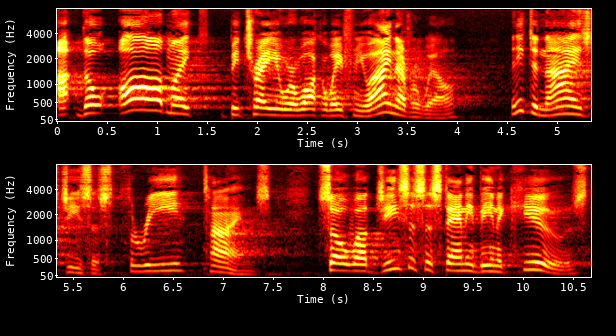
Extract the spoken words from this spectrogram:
uh, though all might betray you or walk away from you, I never will. Then he denies Jesus three times. So while Jesus is standing being accused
